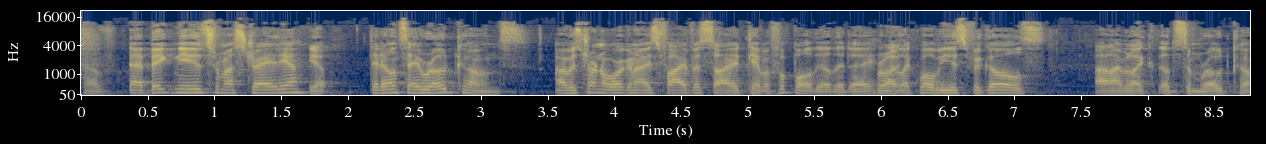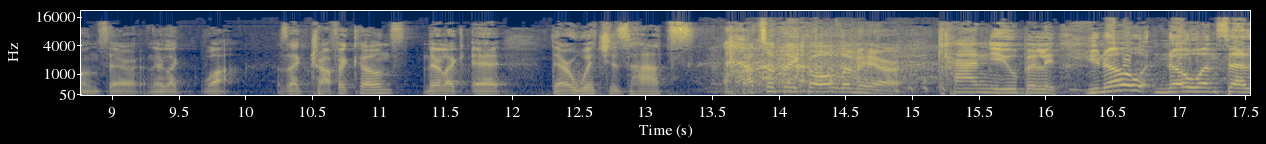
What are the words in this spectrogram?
Have- Uh, big news from Australia. Yep. They don't say road cones. I was trying to organise five-a-side game of football the other day. They're Right. like, what we use for goals? And I'm like, there's some road cones there. And they're like, what? I was like, traffic cones? And they're like, uh, they're witches' hats. That's what they call them here. Can you believe? You know, no one says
